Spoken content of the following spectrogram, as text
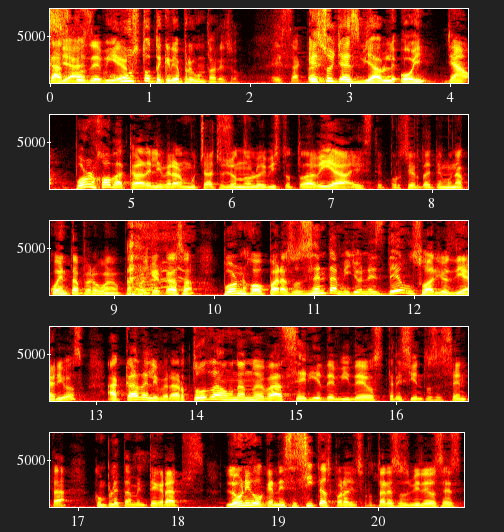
hacia- cascos de VR. Justo te quería preguntar eso. Exactamente. ¿Eso ya es viable hoy? Ya, Pornhub acaba de liberar, muchachos, yo no lo he visto todavía, este, por cierto, ahí tengo una cuenta, pero bueno, por cualquier caso, Pornhub para sus 60 millones de usuarios diarios acaba de liberar toda una nueva serie de videos 360 completamente gratis. Lo único que necesitas para disfrutar esos videos es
